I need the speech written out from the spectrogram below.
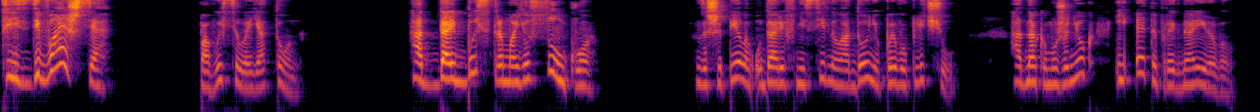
«Ты издеваешься?» – повысила я тон. «Отдай быстро мою сумку!» Зашипела, ударив не сильно ладонью по его плечу. Однако муженек и это проигнорировал,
